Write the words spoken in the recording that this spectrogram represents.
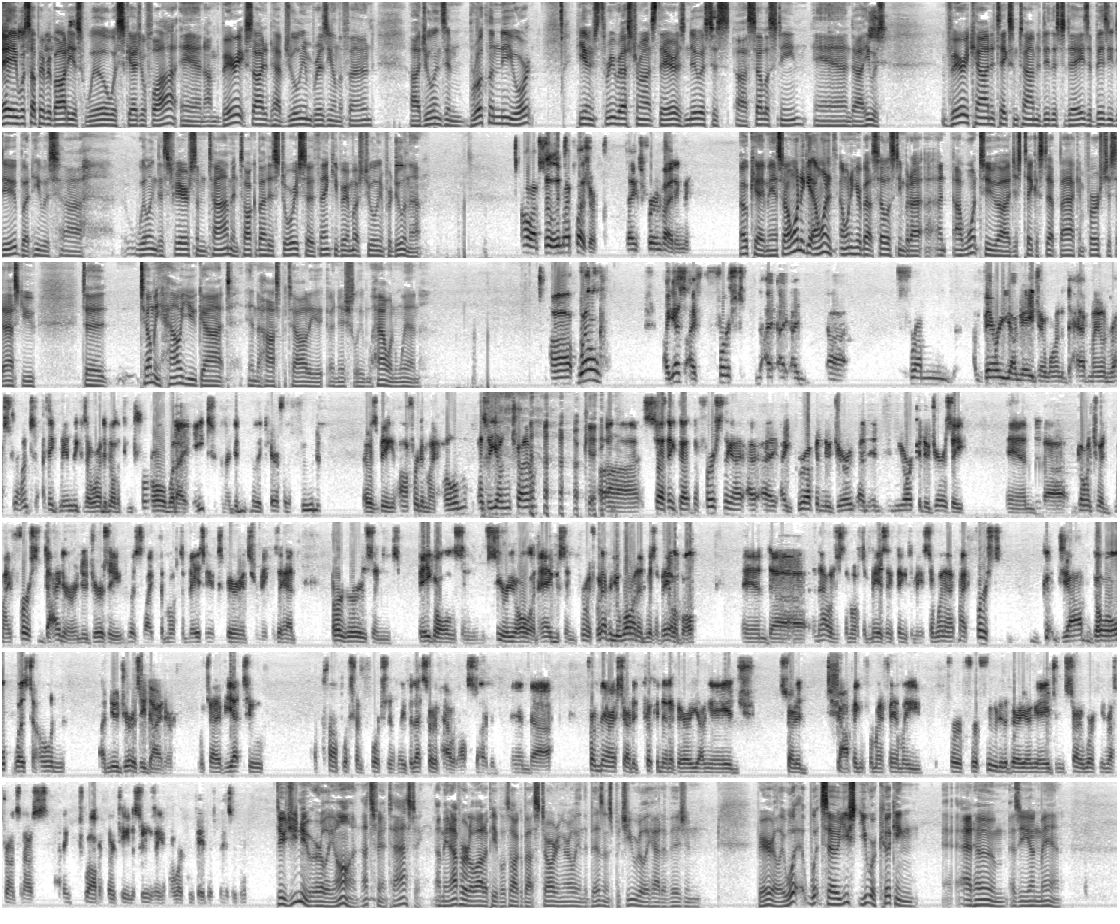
Hey, what's up, everybody? It's Will with Schedulefly, and I'm very excited to have Julian Brizzi on the phone. Uh, Julian's in Brooklyn, New York. He owns three restaurants there. His newest is uh, Celestine, and uh, he was very kind to take some time to do this today. He's a busy dude, but he was uh, willing to share some time and talk about his story. So, thank you very much, Julian, for doing that. Oh, absolutely, my pleasure. Thanks for inviting me. Okay, man. So I want to get I want to I want to hear about Celestine, but I I, I want to uh, just take a step back and first just ask you to tell me how you got into hospitality initially, how and when. Uh, well, I guess I first I, I, uh, from a very young age I wanted to have my own restaurant. I think mainly because I wanted to be able to control what I ate, and I didn't really care for the food that was being offered in my home as a young child. okay. Uh, so I think that the first thing I, I, I grew up in New Jersey, in, in, New York and New Jersey, and uh, going to a, my first diner in New Jersey was like the most amazing experience for me because they had burgers and bagels and cereal and eggs and pretty much whatever you wanted was available, and uh, and that was just the most amazing thing to me. So when I, my first g- job goal was to own a New Jersey diner, which I have yet to accomplish, unfortunately. But that's sort of how it all started. And uh, from there, I started cooking at a very young age. Started shopping for my family for, for food at a very young age, and started working in restaurants. And I was, I think, twelve or thirteen as soon as I get my working papers, basically. Dude, you knew early on. That's fantastic. I mean, I've heard a lot of people talk about starting early in the business, but you really had a vision early. What? What? So you you were cooking at home as a young man?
